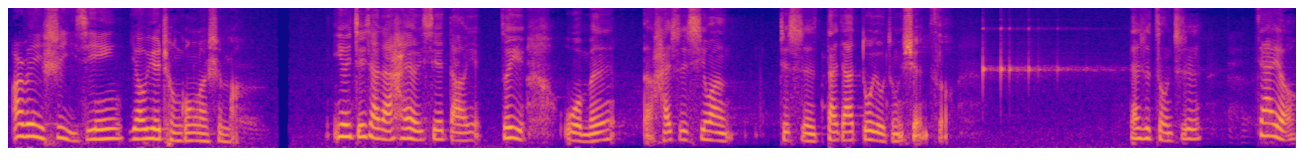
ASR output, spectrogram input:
二位是已经邀约成功了是吗？因为接下来还有一些导演，所以我们呃还是希望，就是大家多有这种选择。但是总之，加油。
